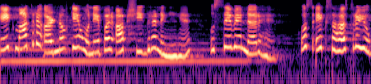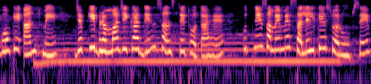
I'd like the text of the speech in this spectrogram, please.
एकमात्र अर्णव के होने पर आप शीघ्र नहीं हैं, उससे वे नर हैं। उस एक सहस्त्र युगों के अंत में, जबकि ब्रह्मा जी का दिन संस्थित होता है, उतने समय में सलिल के स्वरूप से,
